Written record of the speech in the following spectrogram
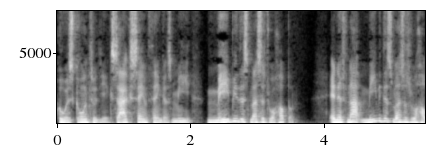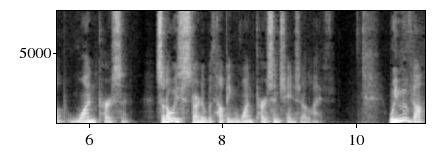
who is going through the exact same thing as me, maybe this message will help him. And if not, maybe this message will help one person. So it always started with helping one person change their life. We moved on,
